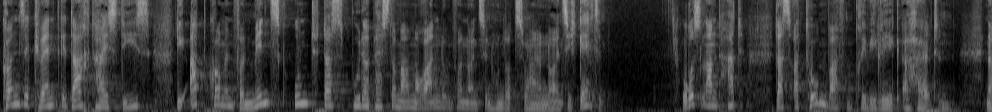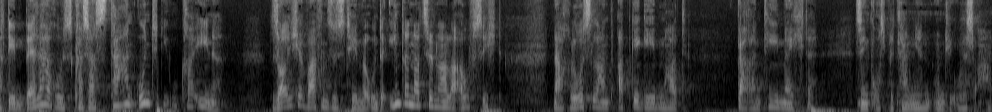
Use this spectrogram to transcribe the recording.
Konsequent gedacht heißt dies, die Abkommen von Minsk und das Budapester Memorandum von 1992 gelten. Russland hat das Atomwaffenprivileg erhalten, nachdem Belarus, Kasachstan und die Ukraine solche Waffensysteme unter internationaler Aufsicht nach Russland abgegeben hat. Garantiemächte sind Großbritannien und die USA.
